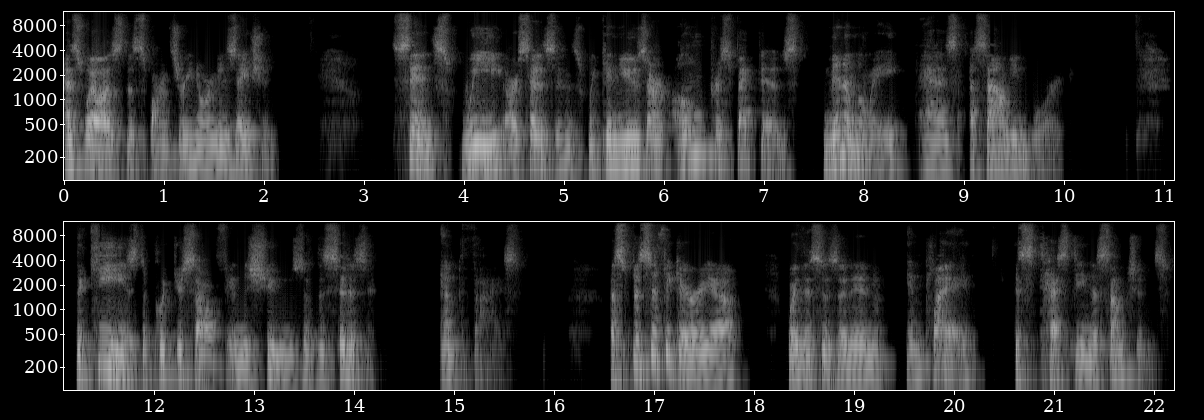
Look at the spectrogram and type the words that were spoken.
as well as the sponsoring organization. Since we are citizens, we can use our own perspectives minimally as a sounding board. The key is to put yourself in the shoes of the citizen, empathize. A specific area where this is an in, in play is testing assumptions.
